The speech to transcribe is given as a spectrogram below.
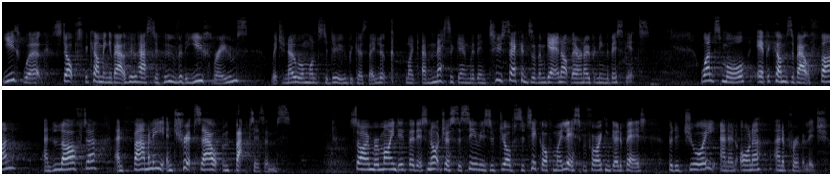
Youth work stops becoming about who has to hoover the youth rooms, which no one wants to do because they look like a mess again within two seconds of them getting up there and opening the biscuits. Once more, it becomes about fun and laughter and family and trips out and baptisms. So I'm reminded that it's not just a series of jobs to tick off my list before I can go to bed, but a joy and an honour and a privilege.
